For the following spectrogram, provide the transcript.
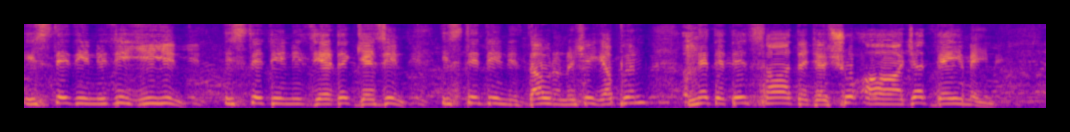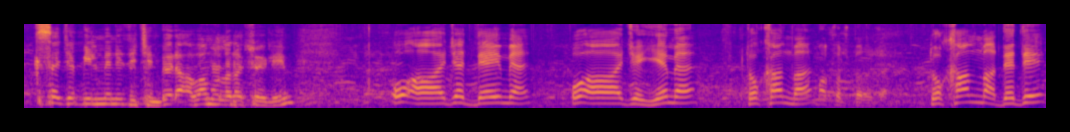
istediğinizi yiyin, istediğiniz yerde gezin, istediğiniz davranışı yapın. Ne dedi? Sadece şu ağaca değmeyin. Kısaca bilmeniz için böyle avam olarak söyleyeyim. O ağaca değme, o ağacı yeme, dokanma Maksatlar hocam. Dokanma dedi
